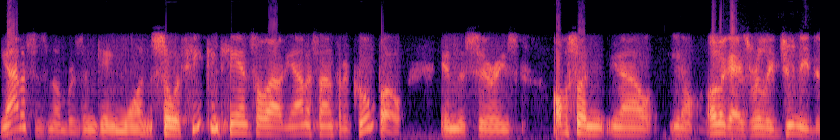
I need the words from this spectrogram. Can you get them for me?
Giannis's numbers in Game One. So if he can cancel out Giannis Antetokounmpo in this series, all of a sudden, you know, you know, other guys really do need to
